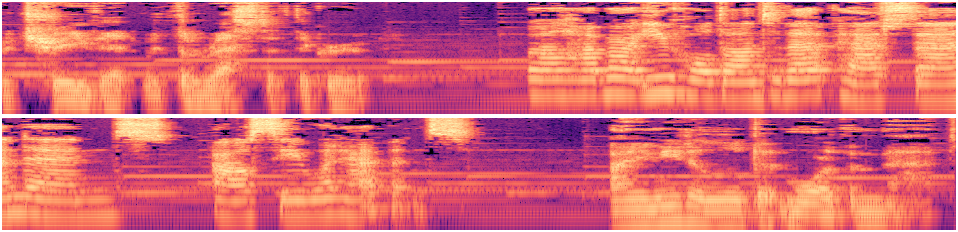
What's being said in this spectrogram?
Retrieve it with the rest of the group. Well, how about you hold on to that patch then, and I'll see what happens. I need a little bit more than that.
